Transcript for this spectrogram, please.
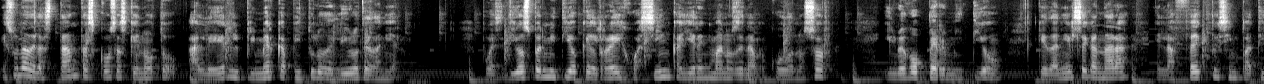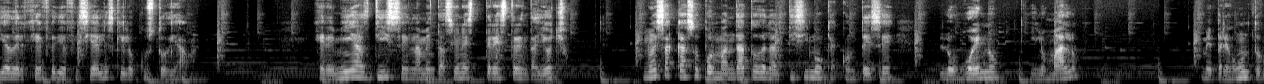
Es una de las tantas cosas que noto al leer el primer capítulo del libro de Daniel. Pues Dios permitió que el rey Joacín cayera en manos de Nabucodonosor y luego permitió que Daniel se ganara el afecto y simpatía del jefe de oficiales que lo custodiaba. Jeremías dice en Lamentaciones 3:38, ¿no es acaso por mandato del Altísimo que acontece lo bueno y lo malo? Me pregunto,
